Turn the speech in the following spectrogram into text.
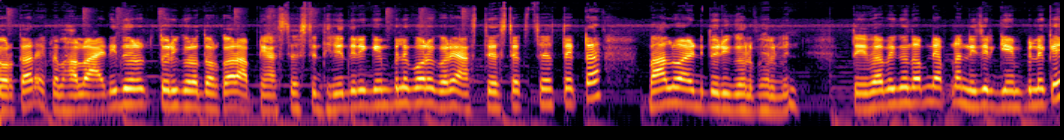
দরকার, একটা ভালো আইডি তৈরি করা দরকার। আপনি আস্তে আস্তে ধীরে ধীরে গেম প্লে করে করে আস্তে আস্তে আস্তে আস্তে একটা ভালো আইডি তৈরি করে ফেলবেন। তো এভাবে কিন্তু আপনি আপনার নিজের গেম প্লেকে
